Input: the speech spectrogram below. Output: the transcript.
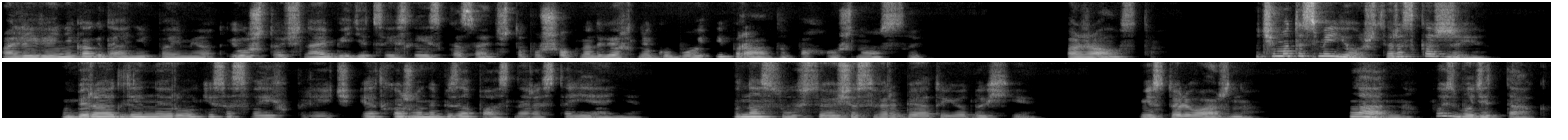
Оливия никогда не поймет и уж точно обидится, если ей сказать, что пушок над верхней губой и правда похож на усы. Пожалуйста. Почему ты смеешься? Расскажи. Убираю длинные руки со своих плеч и отхожу на безопасное расстояние. В носу все еще свербят ее духи. Не столь важно. Ладно, пусть будет так.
